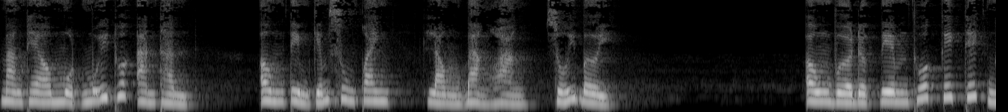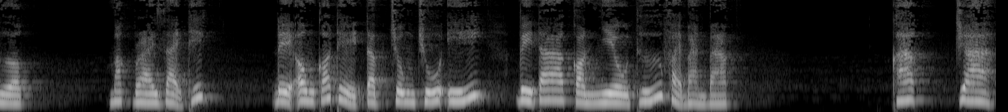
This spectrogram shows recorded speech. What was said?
mang theo một mũi thuốc an thần. Ông tìm kiếm xung quanh, lòng bàng hoàng, rối bời. Ông vừa được tiêm thuốc kích thích ngược. McBride giải thích, để ông có thể tập trung chú ý vì ta còn nhiều thứ phải bàn bạc. Khác, cha!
